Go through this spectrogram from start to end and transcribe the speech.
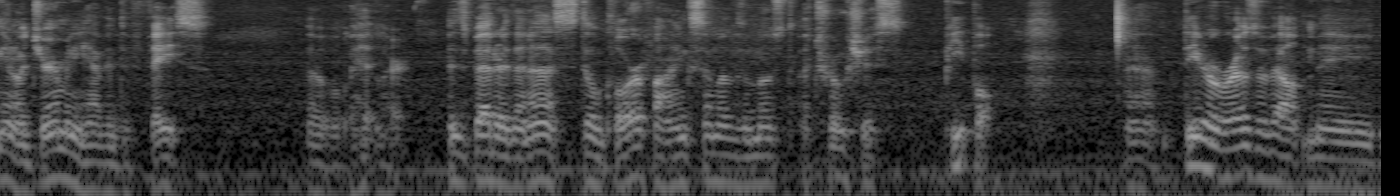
you know, Germany having to face oh, Hitler is better than us still glorifying some of the most atrocious people. Uh, Theodore Roosevelt made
